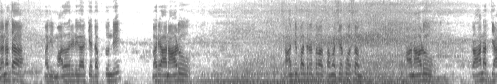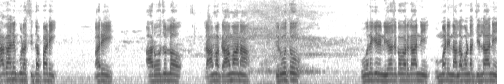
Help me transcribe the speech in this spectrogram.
ఘనత మరి మాధవరెడ్డి గారికే దక్కుతుంది. మరి ఆనాడు శాంతి భద్రతల సమస్య కోసం ఆనాడు ప్రాణ త్యాగానికి కూడా సిద్ధపడి మరి ఆ రోజుల్లో గ్రామ గ్రామాన తిరుగుతూ భువనగిరి నియోజకవర్గాన్ని ఉమ్మడి నల్లగొండ జిల్లాని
